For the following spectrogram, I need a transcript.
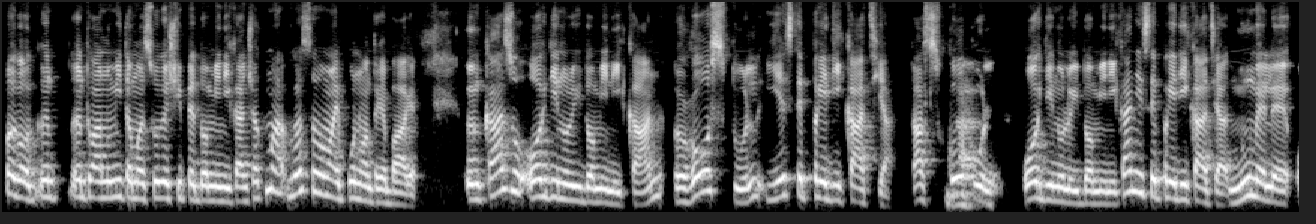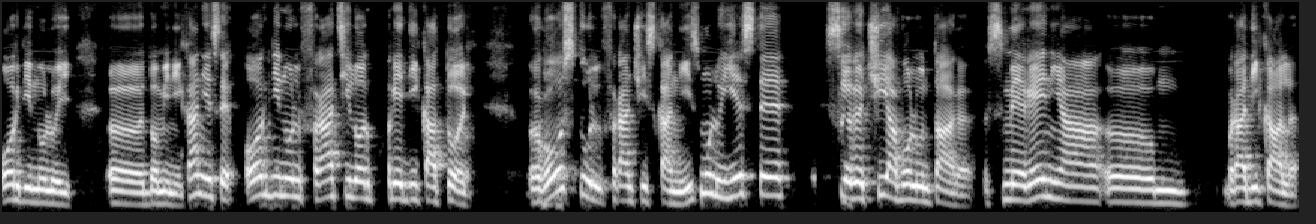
mă rog, într-o anumită măsură și pe dominicani. Și acum vreau să vă mai pun o întrebare. În cazul ordinului dominican, rostul este predicația. Da? Scopul da Ordinului Dominican este predicația. Numele Ordinului uh, Dominican este Ordinul Fraților Predicatori. Rostul franciscanismului este sărăcia voluntară, smerenia uh, radicală.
